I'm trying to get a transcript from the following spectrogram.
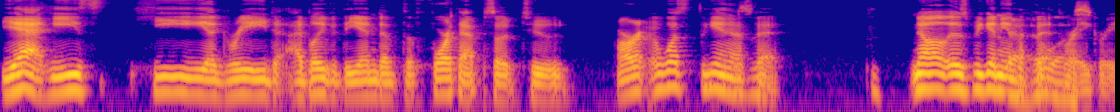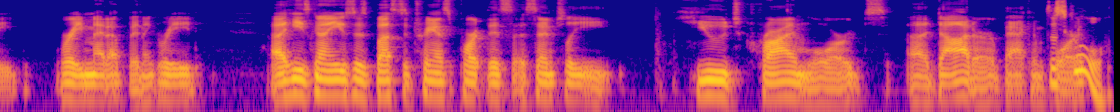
yeah, he's he agreed. I believe at the end of the fourth episode to, or it was the beginning of Was the it? fifth. No, it was beginning Yeah, of the fifth where he agreed, where he met up and agreed. Uh, he's going to use his bus to transport this essentially huge crime lord's uh, daughter back and To forth school.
